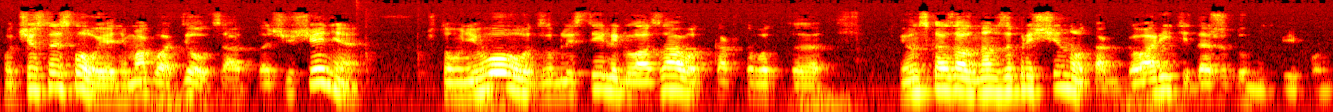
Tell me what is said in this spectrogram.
Вот честное слово, я не могу отделаться от ощущения, что у него вот заблестели глаза вот как-то вот... И он сказал, нам запрещено так говорить и даже думать в Японии.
